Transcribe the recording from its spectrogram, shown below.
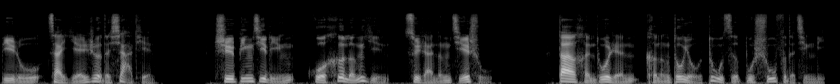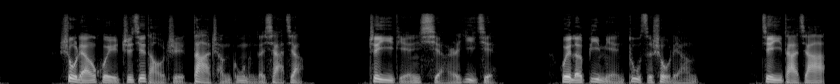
比如在炎热的夏天吃冰激凌或喝冷饮，虽然能解暑，但很多人可能都有肚子不舒服的经历。受凉会直接导致大肠功能的下降，这一点显而易见。为了避免肚子受凉，建议大家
